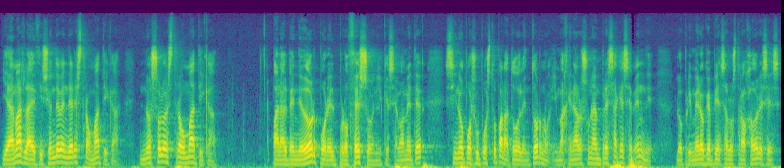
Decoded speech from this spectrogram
y además la decisión de vender es traumática. No solo es traumática para el vendedor por el proceso en el que se va a meter, sino por supuesto para todo el entorno. Imaginaros una empresa que se vende. Lo primero que piensan los trabajadores es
